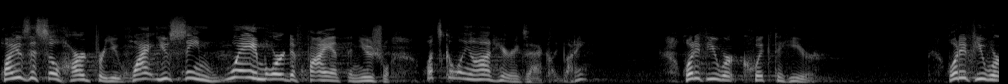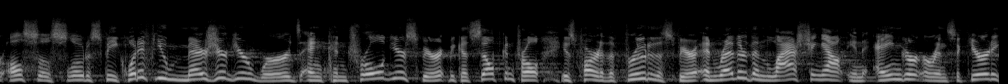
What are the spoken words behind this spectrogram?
Why is this so hard for you? Why you seem way more defiant than usual. What's going on here exactly, buddy? What if you were quick to hear? What if you were also slow to speak? What if you measured your words and controlled your spirit because self control is part of the fruit of the Spirit? And rather than lashing out in anger or insecurity,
